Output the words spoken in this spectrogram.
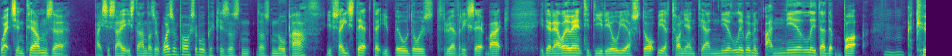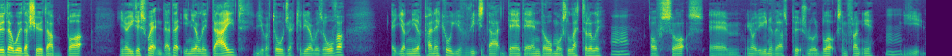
Which, in terms of by society standards, it was impossible because there's n- there's no path. You've sidestepped it. You've bulldozed through every setback. You didn't allow it to derail you or stop you or turn you into a nearly woman. I nearly did it, but mm-hmm. I coulda, woulda, shoulda, but you know, you just went and did it. You nearly died. You were told your career was over. At your near pinnacle, you've reached that dead end, almost literally, mm-hmm. of sorts. Um, you know, the universe puts roadblocks in front of you. Mm-hmm. you.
